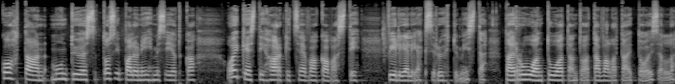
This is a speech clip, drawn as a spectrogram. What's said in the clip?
kohtaan mun työssä tosi paljon ihmisiä, jotka oikeasti harkitsee vakavasti viljelijäksi ryhtymistä tai ruoan tuotantoa tavalla tai toisella.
